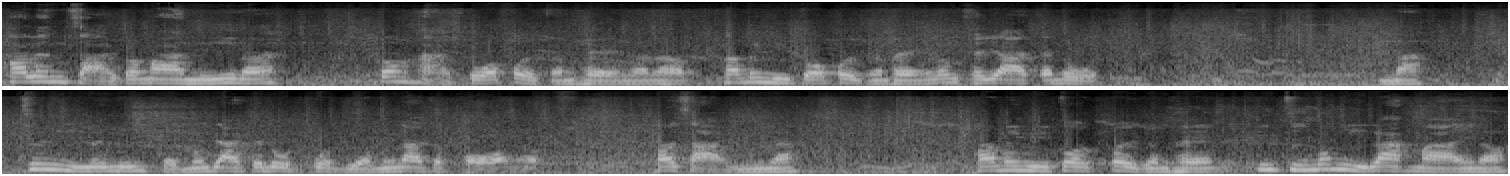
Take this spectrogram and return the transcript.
ถ้าเล่นสายประมาณนี้นะต้องหาตัวเปิดกำแพงนะครับ ถ้าไม่มีตัวเปิดกำแพงก็ต้องใช้ยากระโดดนะ ซึ่งในมุมผมว่ายากระโดดขวดเดียวไม่น่าจะพอนะครับ ถ้าสายนี้นะ ถ้าไม่มีตัวเปิดกำแพง จริงๆต้องมีรากไม้เนาะ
